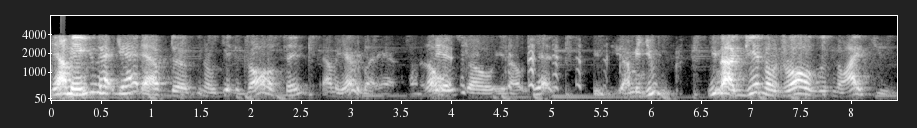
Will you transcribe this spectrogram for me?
Yeah, I mean, you had you had to have the you know get the draws tape. I mean, everybody had one of those. So you know, yeah. You, I mean, you you're not getting no draws with no Ice Cube.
